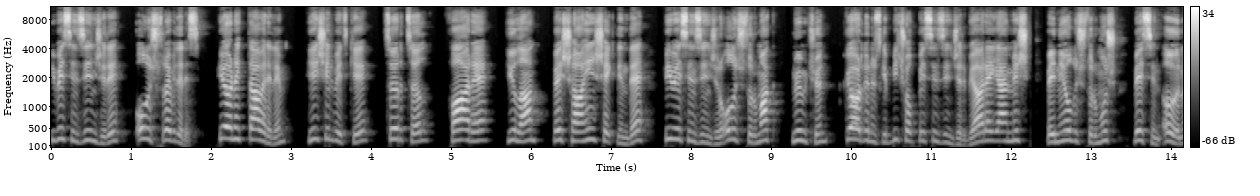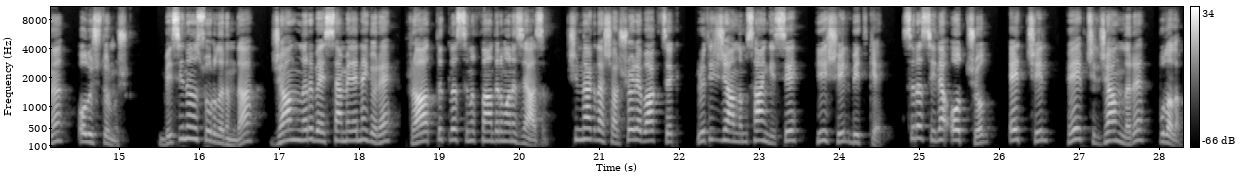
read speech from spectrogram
bir besin zinciri oluşturabiliriz. Bir örnek daha verelim. Yeşil bitki, tırtıl, fare, yılan ve şahin şeklinde bir besin zinciri oluşturmak mümkün. Gördüğünüz gibi birçok besin zinciri bir araya gelmiş ve ne oluşturmuş? Besin ağını oluşturmuş. Besin ağı sorularında canlıları beslenmelerine göre rahatlıkla sınıflandırmanız lazım. Şimdi arkadaşlar şöyle baktık. Üretici canlımız hangisi? Yeşil bitki. Sırasıyla otçul, etçil ve hepçil canlıları bulalım.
